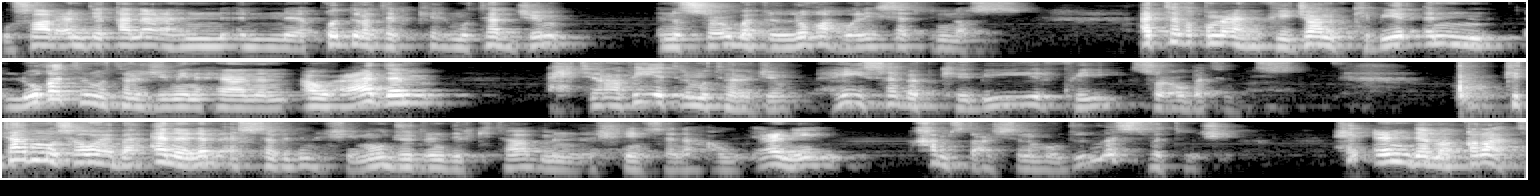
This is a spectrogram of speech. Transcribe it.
وصار عندي قناعة إن إن قدرة الك- المترجم إن الصعوبة في اللغة وليست في النص. أتفق معه في جانب كبير إن لغة المترجمين أحيانا أو عدم احترافية المترجم هي سبب كبير في صعوبة النص. كتاب موسى وهبه أنا لم أستفد منه شيء، موجود عندي الكتاب من 20 سنة أو يعني 15 سنة موجود ما استفدت من شيء. عندما قرأت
